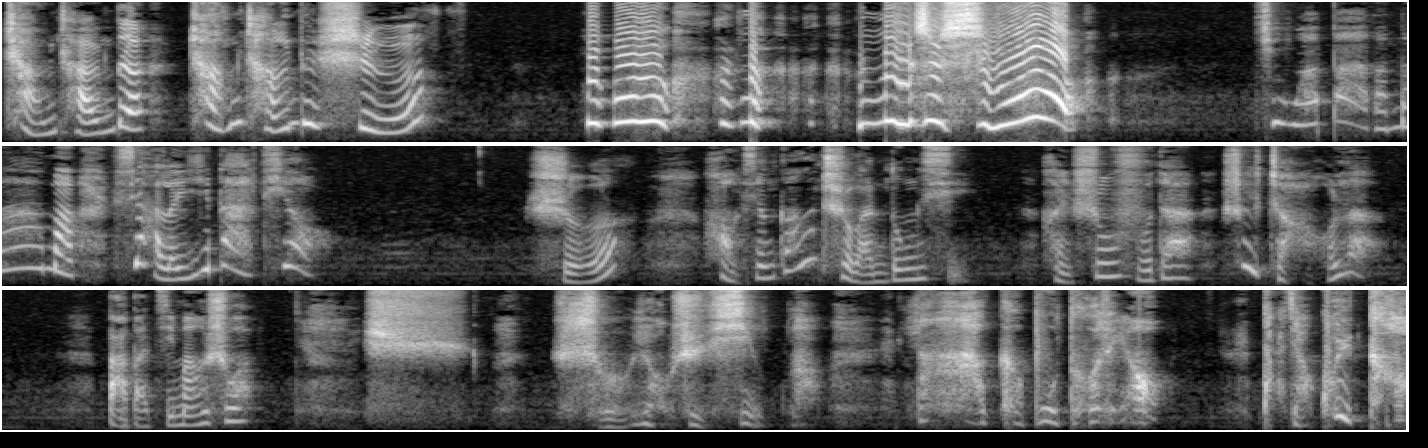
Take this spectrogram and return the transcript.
长长的、长长的蛇。哦，那那是蛇！青蛙爸爸妈妈吓了一大跳。蛇好像刚吃完东西，很舒服的睡着了。爸爸急忙说：“嘘，蛇要是醒了，那可不得了。”大家快逃！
